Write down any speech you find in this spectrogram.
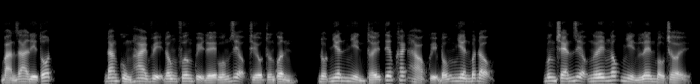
bàn ra đi tốt. Đang cùng hai vị đông phương quỷ đế uống rượu thiếu tướng quân, đột nhiên nhìn thấy tiếp khách hảo quỷ bỗng nhiên bất động. Bưng chén rượu ngây ngốc nhìn lên bầu trời,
